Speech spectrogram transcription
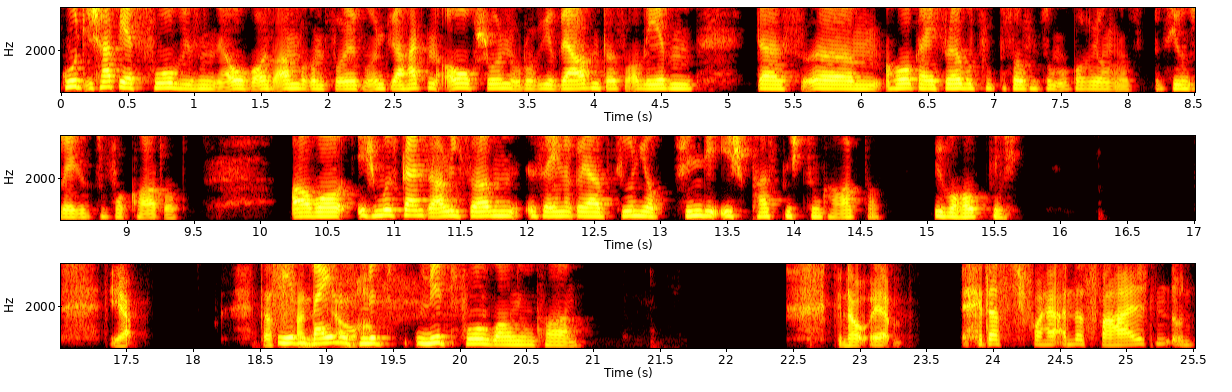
gut, ich habe jetzt Vorwissen auch aus anderen Folgen und wir hatten auch schon oder wir werden das erleben, dass ähm, Hawkeye selber zu besoffen zum Operieren ist, beziehungsweise zu verkatert. Aber ich muss ganz ehrlich sagen, seine Reaktion hier, finde ich, passt nicht zum Charakter. Überhaupt nicht. Ja. Das Eben weil es mit, mit Vorwarnung kam. Genau, er, hätte er sich vorher anders verhalten und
